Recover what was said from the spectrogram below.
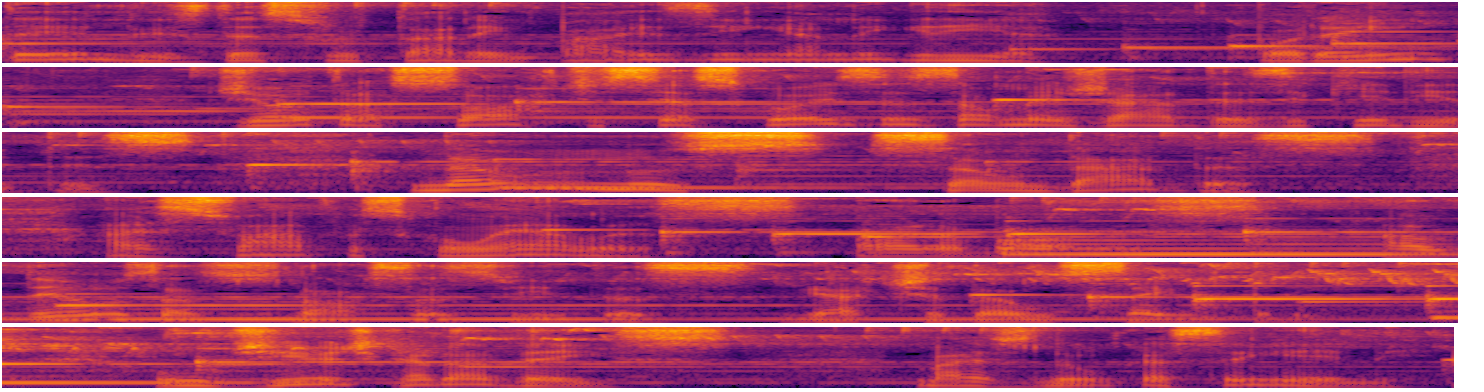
deles desfrutar em paz e em alegria. Porém, de outra sorte, se as coisas almejadas e queridas não nos são dadas, as favas com elas, ora bolas, ao Deus das nossas vidas, gratidão sempre, um dia de cada vez, mas nunca sem Ele.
